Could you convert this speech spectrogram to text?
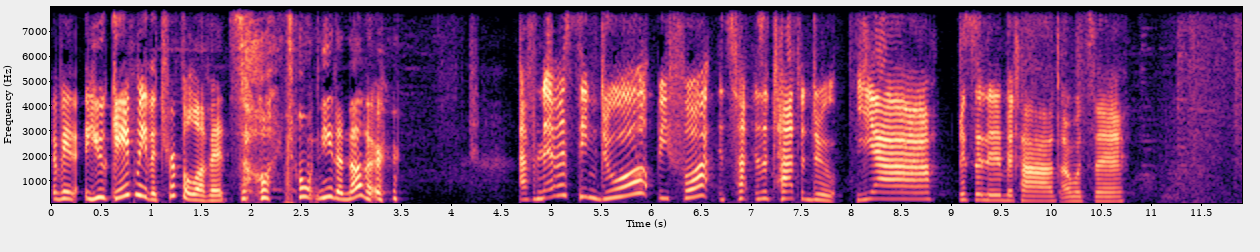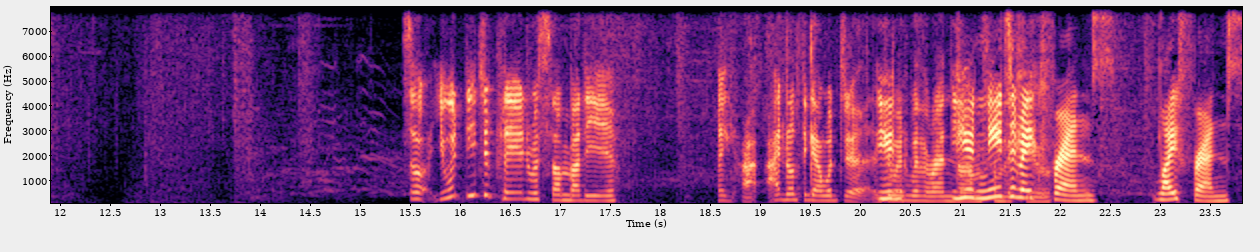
I mean, you gave me the triple of it, so I don't need another. I've never seen duo before. It's is it hard to do? Yeah, it's a little bit hard, I would say. So you would need to play it with somebody. Like I, I don't think I would uh, do, do You- it with random. you need to make friends, life friends,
